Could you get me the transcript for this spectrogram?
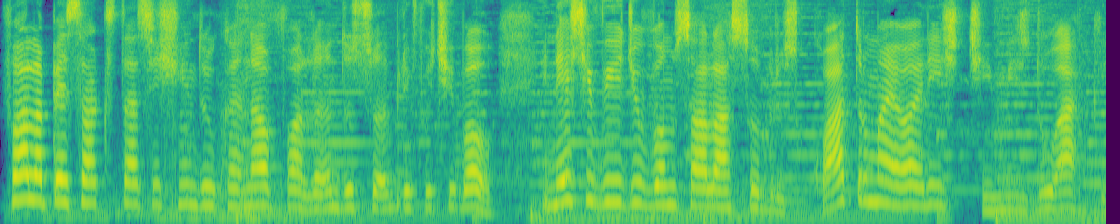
Fala pessoal que está assistindo o canal falando sobre futebol. E neste vídeo vamos falar sobre os quatro maiores times do Acre.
